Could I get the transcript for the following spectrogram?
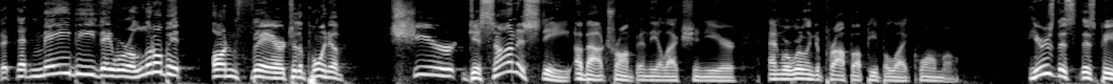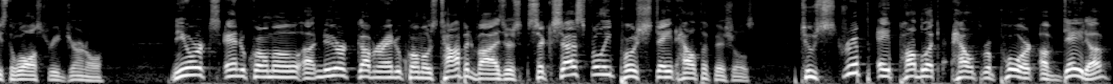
that that maybe they were a little bit unfair to the point of sheer dishonesty about Trump in the election year and were willing to prop up people like Cuomo. Here's this this piece the Wall Street Journal New York's Andrew Cuomo, uh, New York Governor Andrew Cuomo's top advisors successfully pushed state health officials to strip a public health report of data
